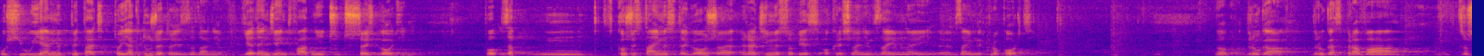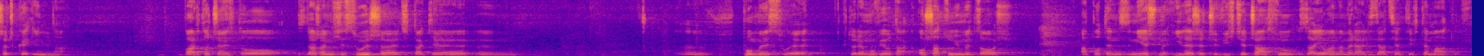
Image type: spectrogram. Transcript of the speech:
usiłujemy pytać, to jak duże to jest zadanie? Jeden dzień, dwa dni czy sześć godzin? Po, za, mm, skorzystajmy z tego, że radzimy sobie z określeniem wzajemnej, e, wzajemnych proporcji. Dobra, druga, druga sprawa, troszeczkę inna. Bardzo często zdarza mi się słyszeć takie pomysły, które mówią tak, oszacujmy coś, a potem zmierzmy, ile rzeczywiście czasu zajęła nam realizacja tych tematów.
